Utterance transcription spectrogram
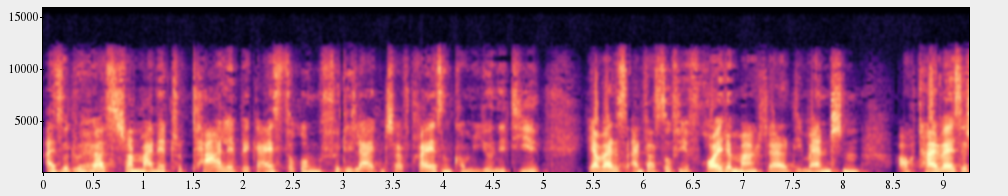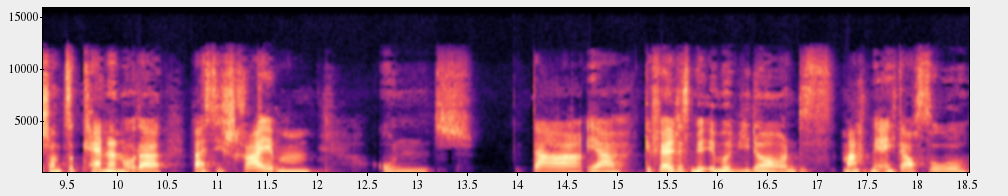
Also du hörst schon meine totale Begeisterung für die Leidenschaft Reisen Community. Ja, weil es einfach so viel Freude macht, ja, die Menschen auch teilweise schon zu kennen oder was sie schreiben. Und da, ja, gefällt es mir immer wieder und es macht mir echt auch so,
